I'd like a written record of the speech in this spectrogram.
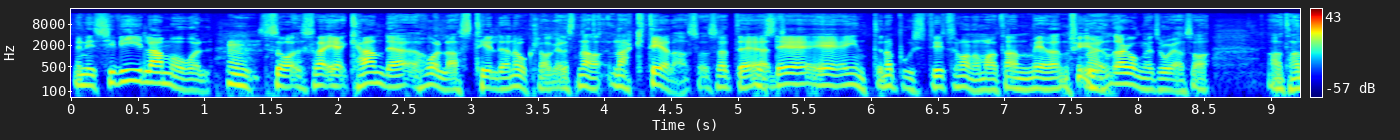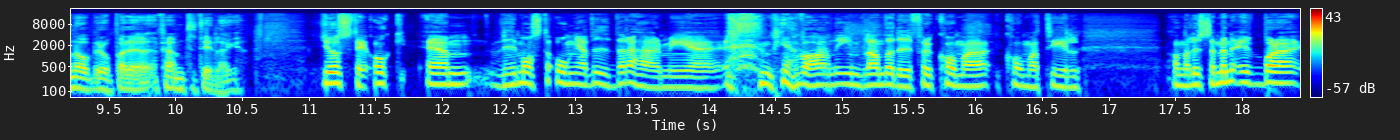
Men i civila mål Mm. så, så är, kan det hållas till en åklagares na- nackdel. Alltså. Så det, det. är inte något positivt för honom att han mer än 400 gånger tror jag sa att han åberopade femte tillägget. Just det, och em, vi måste ånga vidare här med, med vad han är inblandad i för att komma, komma till analysen. Men eh, bara eh,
